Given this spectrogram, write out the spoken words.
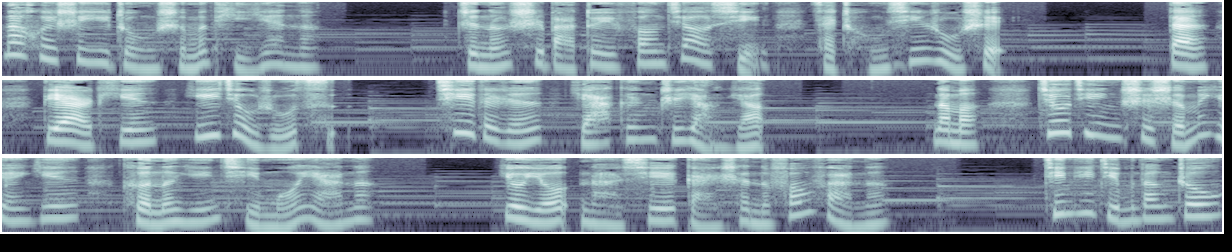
那会是一种什么体验呢？只能是把对方叫醒，再重新入睡，但第二天依旧如此，气得人牙根直痒痒。那么究竟是什么原因可能引起磨牙呢？又有哪些改善的方法呢？今天节目当中，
